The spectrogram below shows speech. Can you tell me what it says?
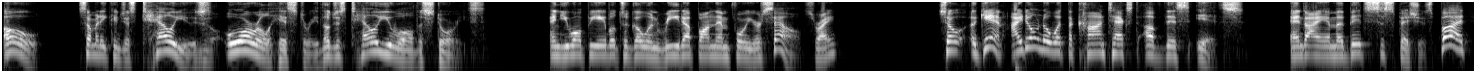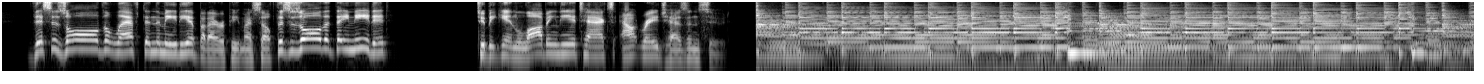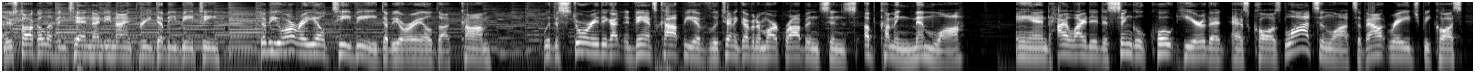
Oh, somebody can just tell you. This is oral history. They'll just tell you all the stories. And you won't be able to go and read up on them for yourselves, right? So again, I don't know what the context of this is, and I am a bit suspicious. But this is all the left and the media, but I repeat myself, this is all that they needed to begin lobbing the attacks. Outrage has ensued. News Talk 1110 99.3 WBT, WRAL TV, WRAL.com. With a story, they got an advance copy of Lieutenant Governor Mark Robinson's upcoming memoir and highlighted a single quote here that has caused lots and lots of outrage because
